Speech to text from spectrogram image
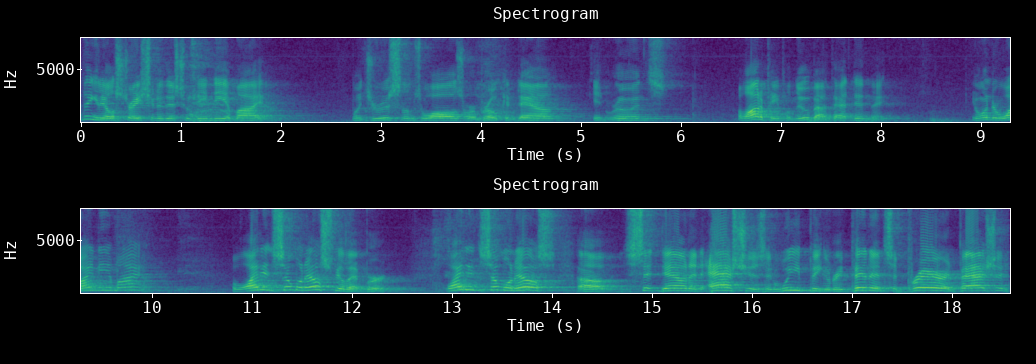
I think an illustration of this would be Nehemiah. When Jerusalem's walls were broken down in ruins, a lot of people knew about that, didn't they? You wonder why Nehemiah? Why didn't someone else feel that burden? Why didn't someone else uh, sit down in ashes and weeping and repentance and prayer and passion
